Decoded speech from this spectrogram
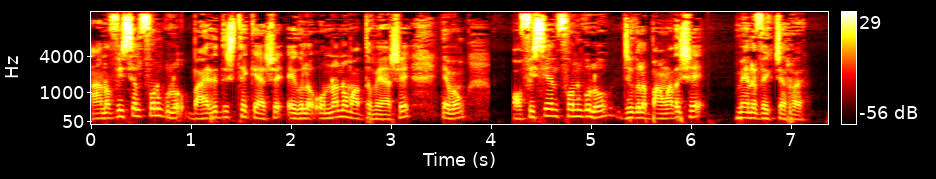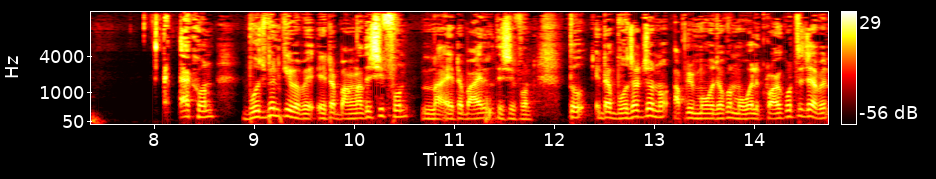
আনঅফিসিয়াল ফোনগুলো বাইরের দেশ থেকে আসে, এগুলো অন্যান্য মাধ্যমে আসে এবং অফিসিয়াল ফোনগুলো যেগুলো বাংলাদেশে ম্যানুফ্যাকচার হয়। এখন বুঝবেন কীভাবে এটা বাংলাদেশি ফোন না এটা বাইরের দেশি ফোন তো এটা বোঝার জন্য আপনি যখন মোবাইল ক্রয় করতে যাবেন,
